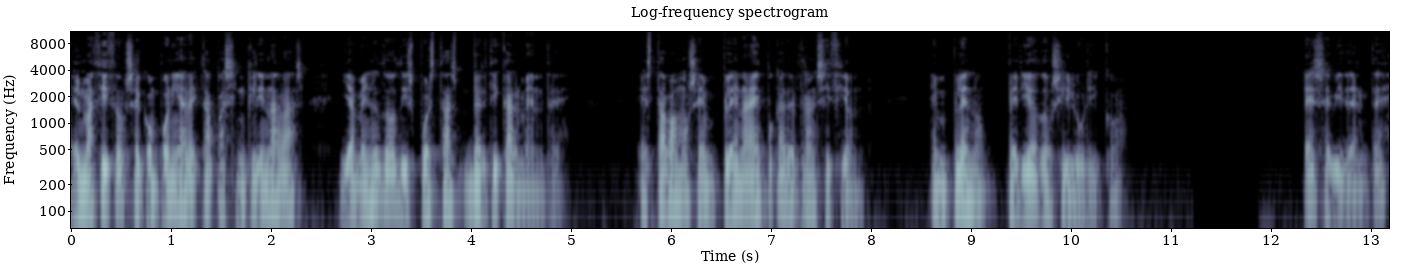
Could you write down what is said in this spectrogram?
El macizo se componía de capas inclinadas y a menudo dispuestas verticalmente. Estábamos en plena época de transición, en pleno periodo silúrico. Es evidente,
